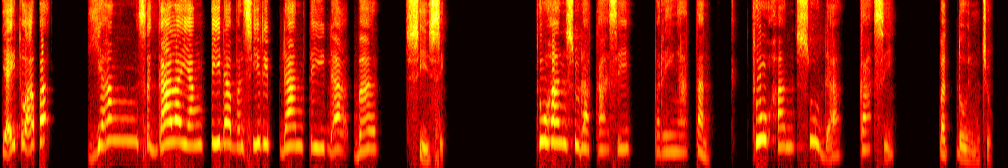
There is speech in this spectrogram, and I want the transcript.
Yaitu apa? Yang segala yang tidak bersirip dan tidak bersisik. Tuhan sudah kasih peringatan. Tuhan sudah kasih petunjuk.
